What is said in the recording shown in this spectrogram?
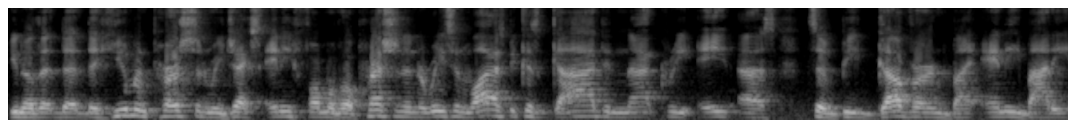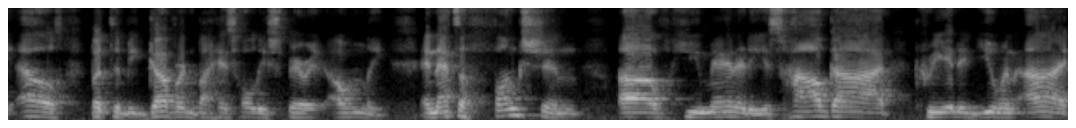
You know, the, the, the human person rejects any form of oppression, and the reason why is because God did not create us to be governed by anybody else, but to be governed by His Holy Spirit only, and that's a function of humanity. is how God created you and I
